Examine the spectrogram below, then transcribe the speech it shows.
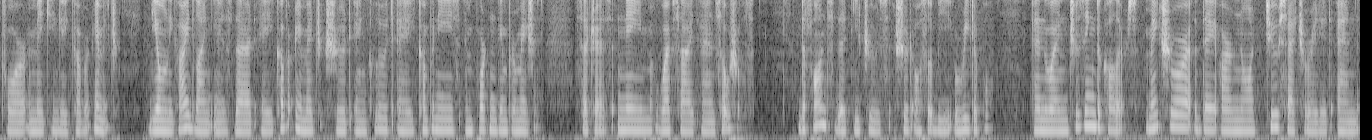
for making a cover image. The only guideline is that a cover image should include a company's important information, such as name, website, and socials. The fonts that you choose should also be readable. And when choosing the colors, make sure they are not too saturated and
